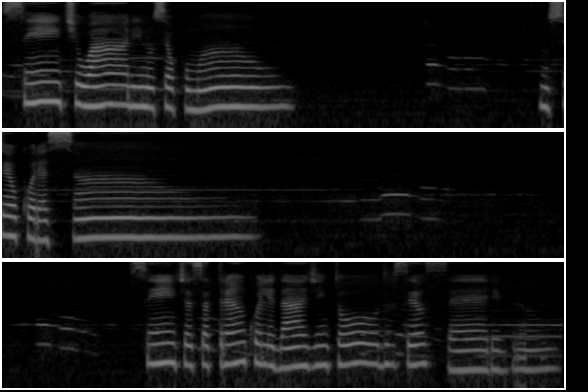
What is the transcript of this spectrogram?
Sente o ar no seu pulmão, no seu coração. Sente essa tranquilidade em todo o seu cérebro.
